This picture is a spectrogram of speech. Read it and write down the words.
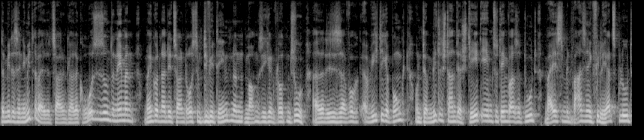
damit er seine Mitarbeiter zahlen kann. Ein großes Unternehmen, mein Gott, na, die zahlen trotzdem Dividenden und machen sich einen flotten Schuh. Also das ist einfach ein wichtiger Punkt. Und der Mittelstand, der steht eben zu dem, was er tut, meistens mit wahnsinnig viel Herzblut.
